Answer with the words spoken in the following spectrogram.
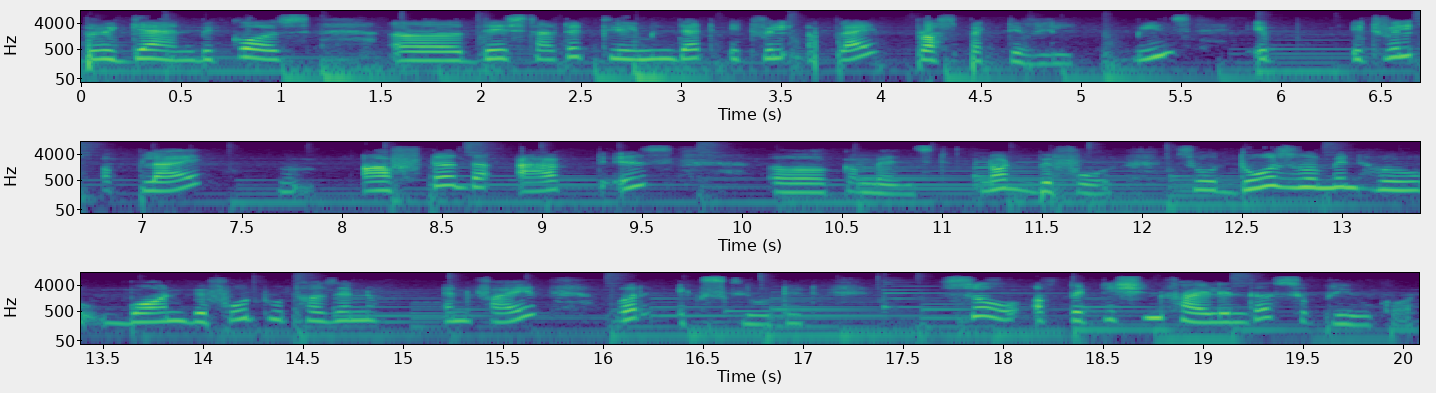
began because uh, they started claiming that it will apply prospectively. Means it it will apply after the act is uh, commenced not before. So those women who born before 2005 were excluded. So a petition filed in the supreme court.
